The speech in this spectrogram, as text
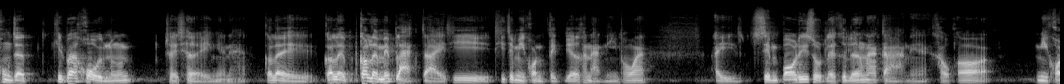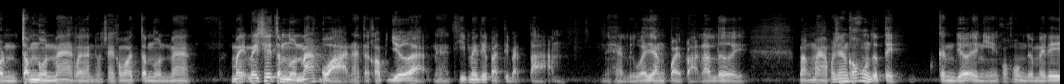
คงจะคิดว่าโควิดมัน เฉยๆอย่างเงี้ยนะฮะก็เลยก็เลยก็เลยไม่แปลกใจที่ที่จะมีคนติดเยอะขนาดนี้ เพราะว่าไอ้ซิมเปิลที่สุดเลยคือเรื่องหน้ากากเนี่ยเขาก็มีคนจำนวนมากแล้วกันต้องใช้คำว่าจำนวนมาก ไม่ไม่ใช่จำนวนมากกว่านะแต่ก็เยอะนะที่ไม่ได้ปฏิบัติตามนะฮะหรือว่ายังปล่อยปละละเลย มากๆ เพราะฉะนั้นก็คงจะติดกันเยอะอย่างนี้ก็คงจะไม่ได้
